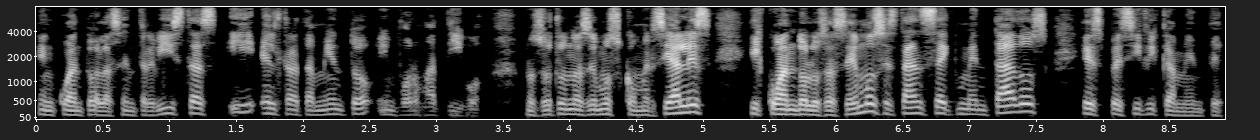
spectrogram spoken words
en cuanto a las entrevistas y el tratamiento informativo. Nosotros no hacemos comerciales y cuando los hacemos están segmentados específicamente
